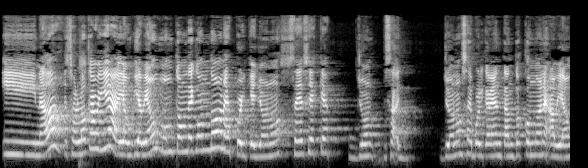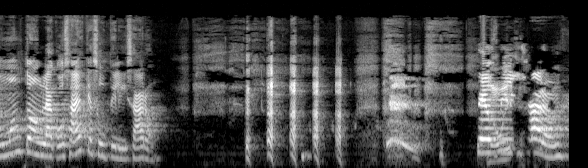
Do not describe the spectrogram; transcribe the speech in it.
y nada, eso es lo que había. Y, había un montón de condones porque yo no sé si es que, yo, o sea, yo no sé por qué habían tantos condones, había un montón. La cosa es que se utilizaron. Se utilizaron.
